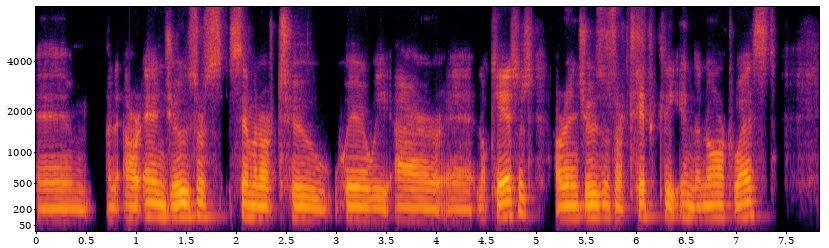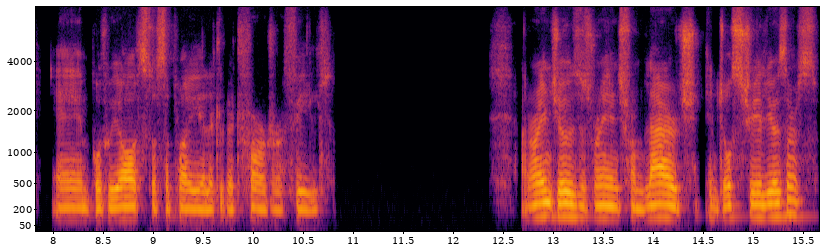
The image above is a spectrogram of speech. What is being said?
Um, and our end users, similar to where we are uh, located, our end users are typically in the northwest, um, but we also supply a little bit further afield. And our end users range from large industrial users,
